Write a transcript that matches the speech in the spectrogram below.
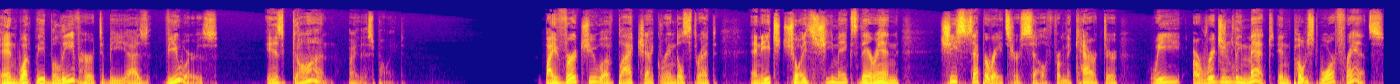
and what we believe her to be as viewers, is gone by this point. By virtue of Blackjack Randall's threat and each choice she makes therein, she separates herself from the character we originally met in post war France.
